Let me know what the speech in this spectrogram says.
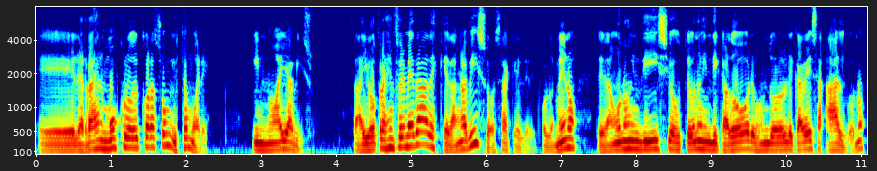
eh, le raja el músculo del corazón y usted muere. Y no hay aviso. O sea, hay otras enfermedades que dan aviso, o sea, que por lo menos le dan unos indicios, usted unos indicadores, un dolor de cabeza, algo, ¿no?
